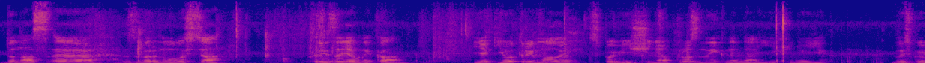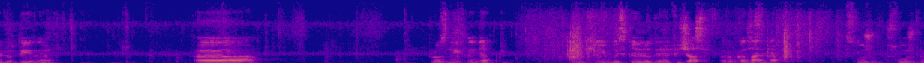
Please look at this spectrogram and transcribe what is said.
До нас е, звернулося три заявника, які отримали сповіщення про зникнення їхньої близької людини. Е, про зникнення їхньої близької людини під час виконання служб, служби.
